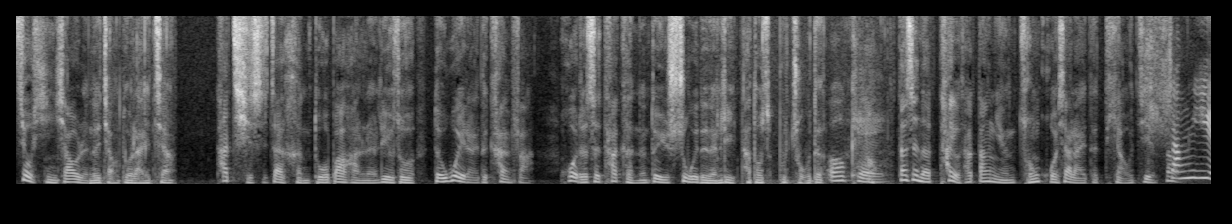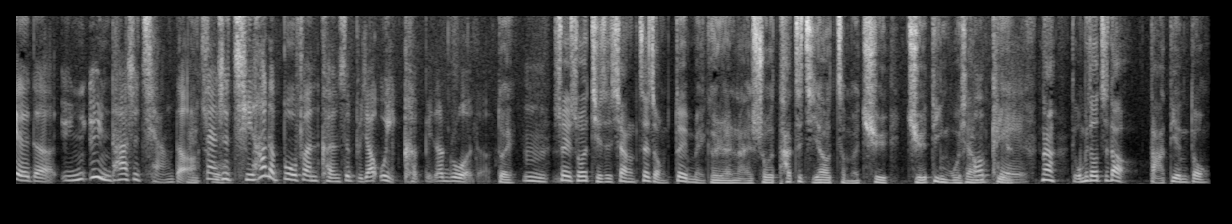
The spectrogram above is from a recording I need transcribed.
就行销人的角度来讲，他其实在很多包含了，例如说对未来的看法，或者是他可能对于数位的能力，他都是不足的。OK 好但是呢，他有他当年存活下来的条件。商业的营运它是强的，但是其他的部分可能是比较 weak、比较弱的。对，嗯，所以说，其实像这种对每个人来说，他自己要怎么去决定我想 OK 那我们都知道，打电动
